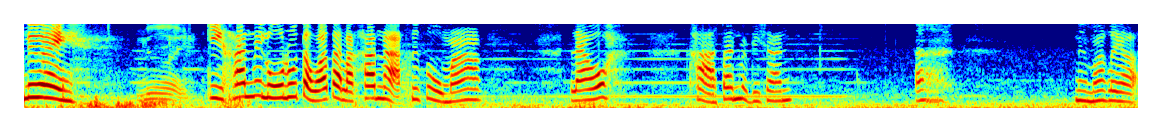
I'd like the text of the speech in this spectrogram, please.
เหนื่อย เหนื่อย กี่ขั้นไม่รู้รู้แต่ว่าแต่ละขั้นอะคือสูงมาก แล้วขาสั้นแบบดิฉันอ่าเหนื่อยมากเลยอะ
